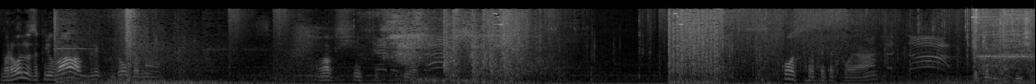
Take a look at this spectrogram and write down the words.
Ворона заклювала, блин, долбаная. Вообще пиздец. Костро ты такой, а? Beginning transmission.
